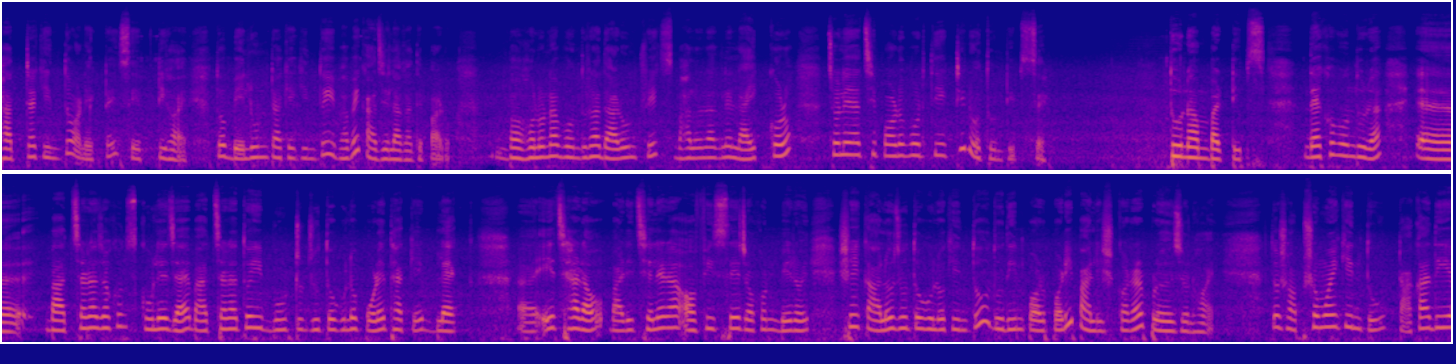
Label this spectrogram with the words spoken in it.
হাতটা কিন্তু অনেকটাই সেফটি হয়। তো বেলুনটাকে কিন্তু এইভাবে কাজে লাগাতে পারো। হলো না বন্ধুরা, দারুণ ট্রিক্স ভালো লাগলে লাইক করো। চলে যাচ্ছি পরবর্তী একটি নতুন টিপসে দু নাম্বার টিপস। দেখো বন্ধুরা বাচ্চারা যখন স্কুলে যায়, বাচ্চারা তো এই বুট জুতোগুলো পরে থাকে, ব্ল্যাক। এছাড়াও বাড়ির ছেলেরা অফিসে যখন বেরোয়, সেই কালো জুতোগুলো কিন্তু দুদিন পর পরই পালিশ করার প্রয়োজন হয়। তো সবসময় কিন্তু টাকা দিয়ে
